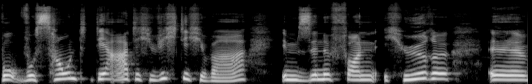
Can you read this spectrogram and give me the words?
wo, wo Sound derartig wichtig war, im Sinne von, ich höre, äh,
